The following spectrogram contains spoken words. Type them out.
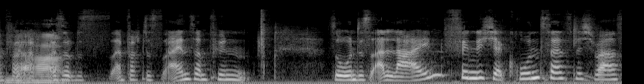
einfach. Ja. Also das ist einfach das Einsamfühlen. So, und das Allein finde ich ja grundsätzlich was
